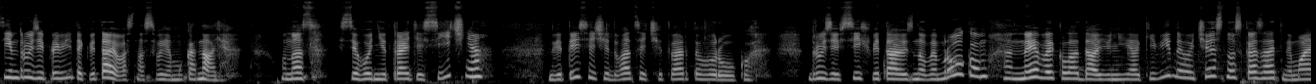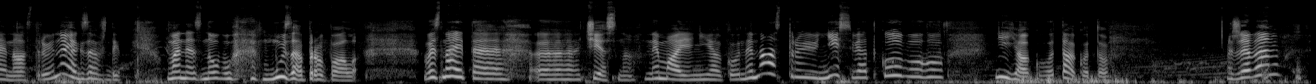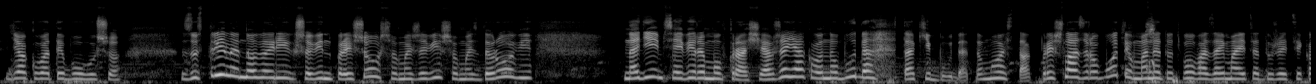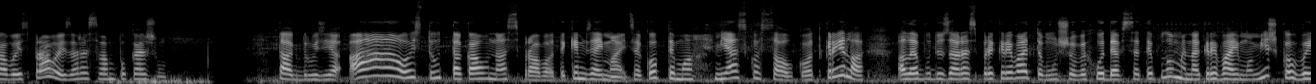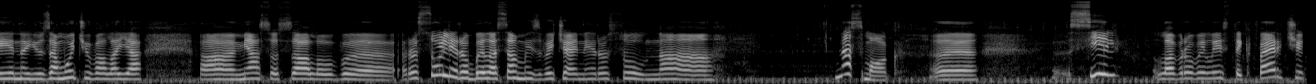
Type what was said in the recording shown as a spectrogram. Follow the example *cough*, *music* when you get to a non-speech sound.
Всім, друзі, привітик! Вітаю вас на своєму каналі. У нас сьогодні 3 січня 2024 року. Друзі, всіх вітаю з Новим роком. Не викладаю ніякі відео, чесно сказати, немає настрою. Ну, як завжди, у мене знову *laughs* муза пропала. Ви знаєте, е, чесно, немає ніякого ні настрою, ні святкового, ніякого. Так ото. Живем, дякувати Богу, що зустріли Новий рік, що він прийшов, що ми живі, що ми здорові. Надіємося і віримо в краще. А вже як воно буде, так і буде. Тому ось так. Прийшла з роботи. У мене тут Вова займається дуже цікавою справою. Зараз вам покажу. Так, друзі, а ось тут така у нас справа. Таким займається. Коптимо м'яско салко. Відкрила, але буду зараз прикривати, тому що виходить все тепло. Ми накриваємо мішковиною. Замочувала я м'ясо сало в розсолі. Робила самий звичайний розсол на, на смак. Е, сіль, лавровий листик, перчик.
